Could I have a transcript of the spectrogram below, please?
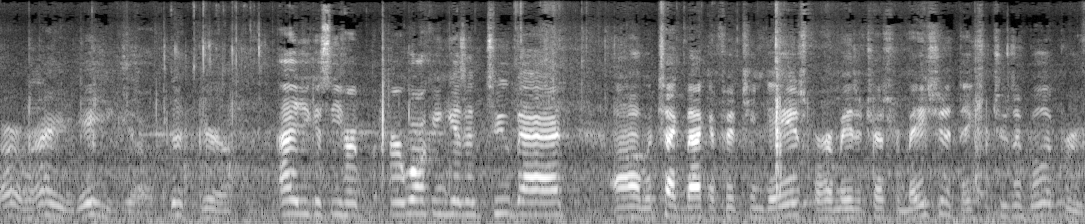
All right, there you go. Good girl. As you can see, her, her walking isn't too bad. Uh, we'll check back in 15 days for her major transformation. Thanks for choosing Bulletproof.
